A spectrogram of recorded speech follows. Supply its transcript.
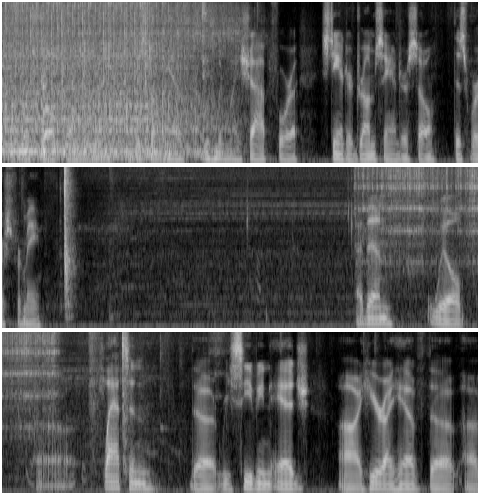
it works well for me. I just don't have room in my shop for a standard drum sander, so this works for me. I then will uh, flatten the receiving edge. Uh, here I have the uh,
